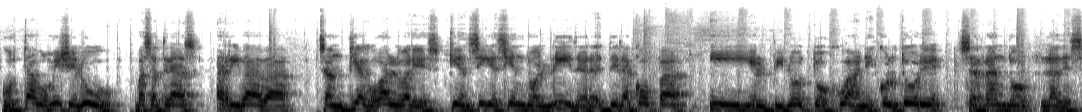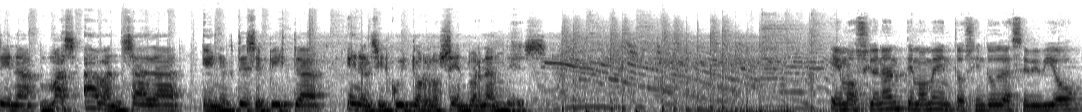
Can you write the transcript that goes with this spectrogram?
Gustavo Michelou. Más atrás arribaba Santiago Álvarez, quien sigue siendo el líder de la Copa, y el piloto Juan Escoltore cerrando la decena más avanzada en el TC Pista en el circuito Rosendo Hernández. Emocionante momento sin duda se vivió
